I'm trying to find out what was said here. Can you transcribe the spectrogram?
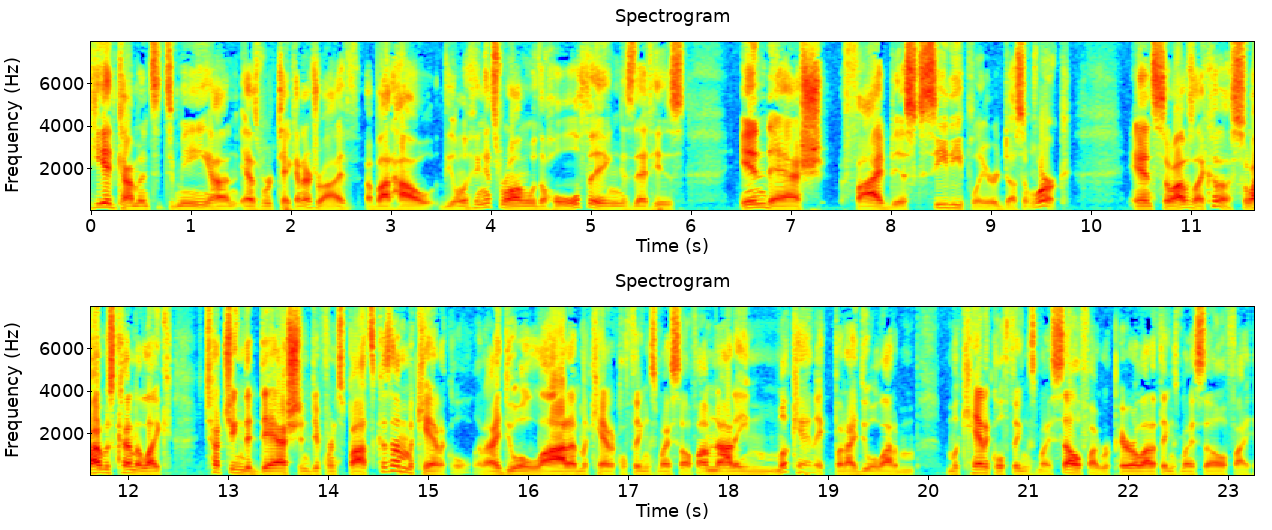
he had commented to me on as we're taking our drive about how the only thing that's wrong with the whole thing is that his in dash five disc CD player doesn't work. And so I was like, huh. So I was kind of like touching the dash in different spots because I'm mechanical and I do a lot of mechanical things myself. I'm not a mechanic, but I do a lot of mechanical things myself. I repair a lot of things myself. I,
